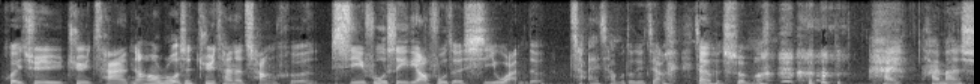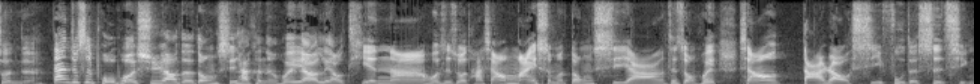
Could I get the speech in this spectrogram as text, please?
回去聚餐，然后如果是聚餐的场合，媳妇是一定要负责洗碗的。差哎，差不多就这样，这样有很顺吗？还还蛮顺的。但就是婆婆需要的东西，她可能会要聊天呐、或是说她想要买什么东西啊，这种会想要打扰媳妇的事情，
